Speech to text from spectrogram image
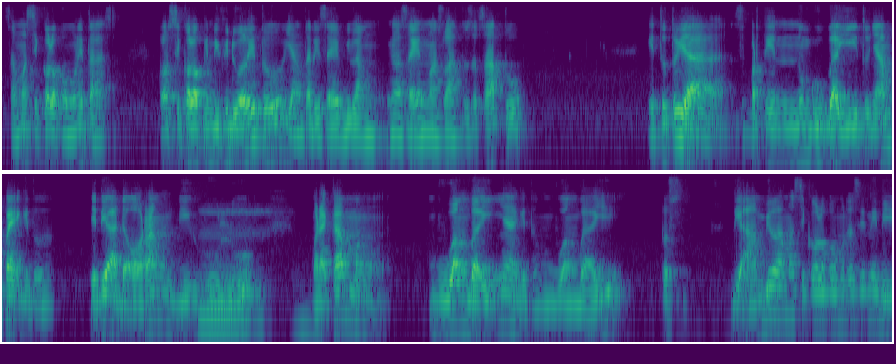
sama psikolog komunitas. Kalau psikolog individual itu yang tadi saya bilang nyelesain masalah satu-satu itu tuh ya seperti nunggu bayi itu nyampe gitu. Jadi ada orang di hulu hmm. mereka membuang bayinya gitu membuang bayi terus diambil sama psikolog komunitas ini di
